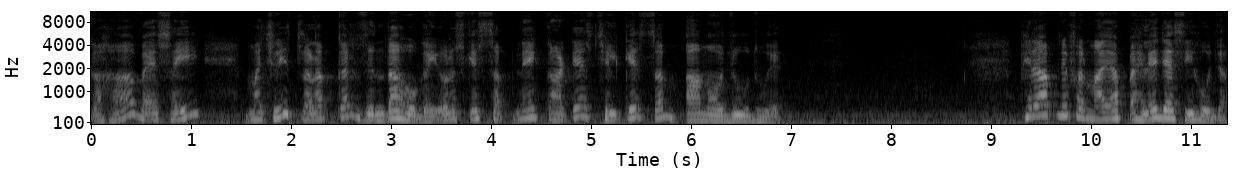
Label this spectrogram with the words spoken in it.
کہا، ویسے ہی مچھلی تڑپ کر زندہ ہو گئی اور اس کے سپنے، کانٹے، چھلکے سب آ موجود ہوئے۔ پھر آپ نے فرمایا، پہلے جیسی ہو جا۔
